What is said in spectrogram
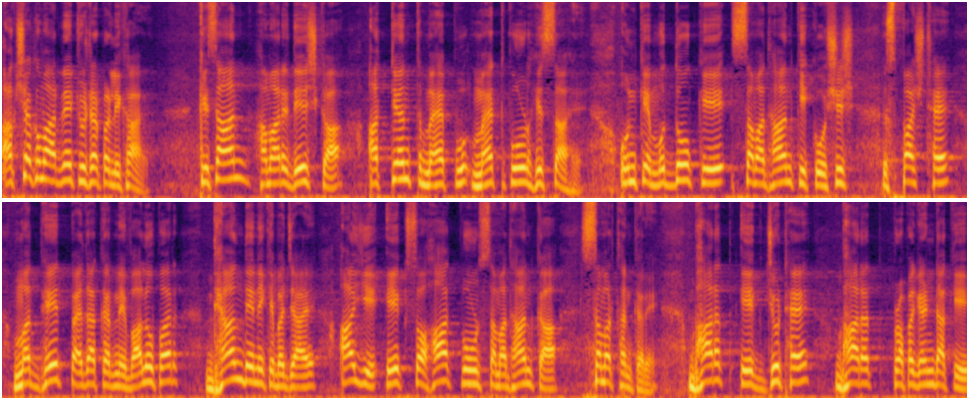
अक्षय कुमार ने ट्विटर पर लिखा है, किसान हमारे देश का अत्यंत महत्वपूर्ण हिस्सा है। उनके मुद्दों के समाधान की कोशिश स्पष्ट है। मतभेद पैदा करने वालों पर ध्यान देने के बजाय आइए एक सौहार्दपूर्ण समाधान का समर्थन करें। भारत एकजुट है, भारत प्रोपेगेंडा के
